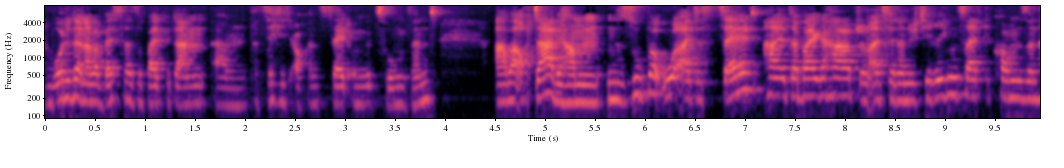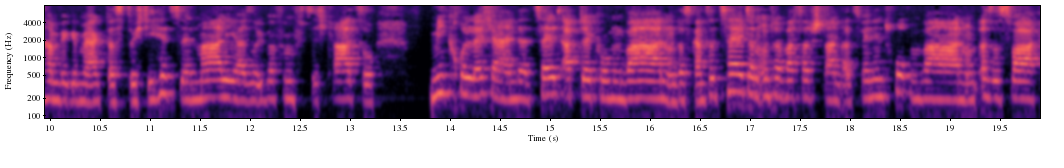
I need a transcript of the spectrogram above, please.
wurde dann aber besser, sobald wir dann ähm, tatsächlich auch ins Zelt umgezogen sind. Aber auch da, wir haben ein super uraltes Zelt halt dabei gehabt und als wir dann durch die Regenzeit gekommen sind, haben wir gemerkt, dass durch die Hitze in Mali, also über 50 Grad, so Mikrolöcher in der Zeltabdeckung waren und das ganze Zelt dann unter Wasser stand, als wir in den Tropen waren. Und also es war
